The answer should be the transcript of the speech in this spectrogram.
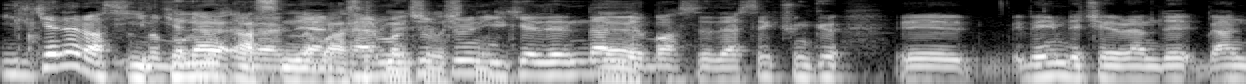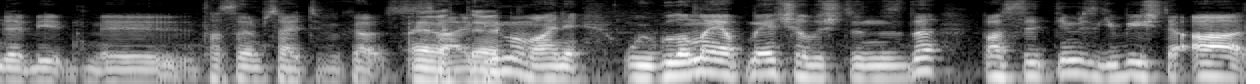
İlkeler aslında İlkeler aslında yani permakültürün ilkelerinden evet. de bahsedersek çünkü e, benim de çevremde ben de bir e, tasarım sertifikası evet, sahibiyim evet. ama hani uygulama yapmaya çalıştığınızda bahsettiğimiz gibi işte a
